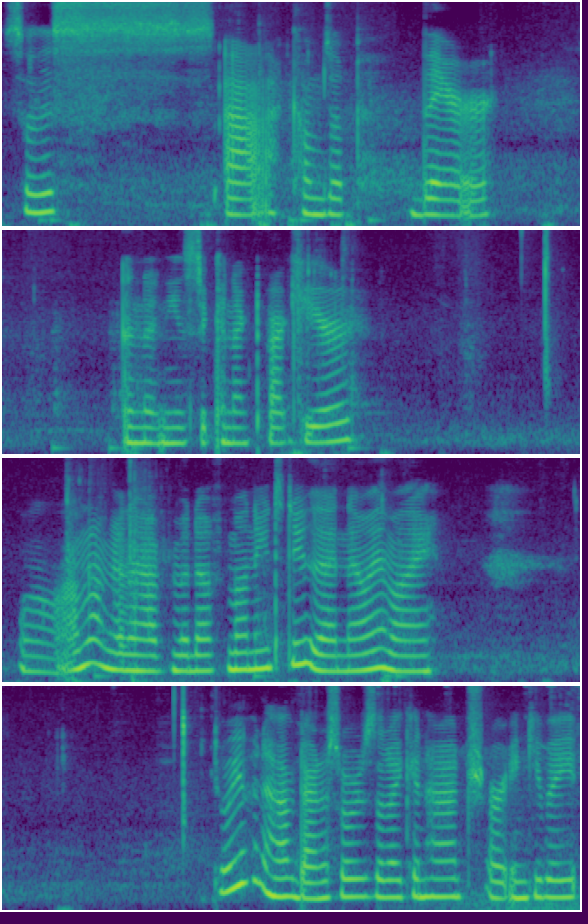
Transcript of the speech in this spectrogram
So this uh, comes up there and it needs to connect back here. Well, I'm not gonna have enough money to do that now, am I? Do I even have dinosaurs that I can hatch or incubate?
